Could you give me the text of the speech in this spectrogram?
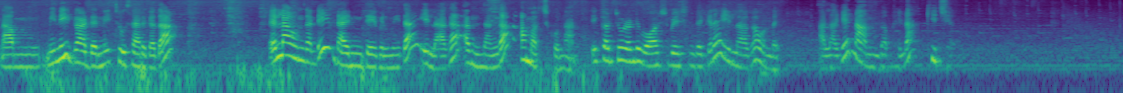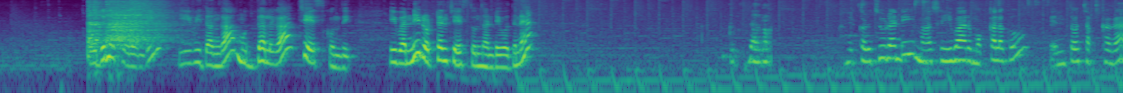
నా మినీ గార్డెన్ని చూశారు కదా? ఎలా ఉందండి? డైనింగ్ టేబుల్ మీద ఇలాగా అందంగా అమర్చుకున్నాను. ఇక్కడ చూడండి వాష్ బేసిన్ దగ్గర ఇలాగా ఉన్నాయి. అలాగే నా అందమైన కిచెన్. వదిన చూడండి ఈ విధంగా ముద్దలుగా చేసుకుంది. ఇవన్నీ రొట్టెలు చేస్తుందండి వదిన. ఇక్కడ చూడండి మా శ్రీవారి మొక్కలకు ఎంతో చక్కగా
